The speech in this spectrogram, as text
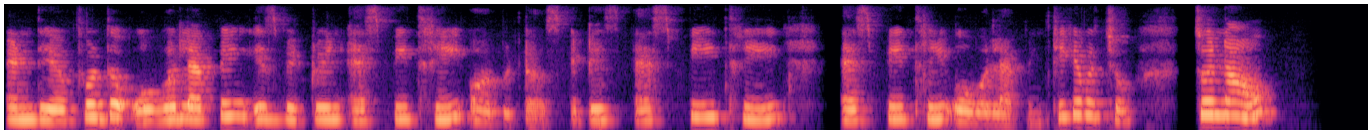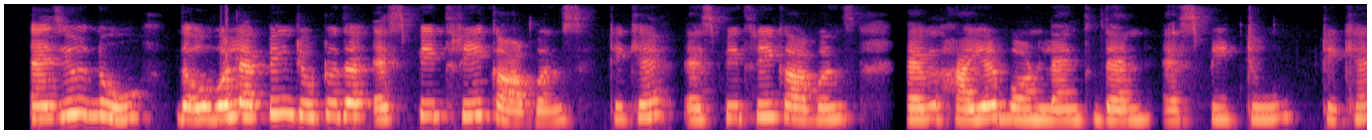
and therefore the overlapping is between sp3 orbitals. It is sp3 sp3 overlapping. Okay, बच्चों? So now as you know the overlapping due to the sp3 carbons ठीक है sp3 carbons have higher bond length than sp2 ठीक है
